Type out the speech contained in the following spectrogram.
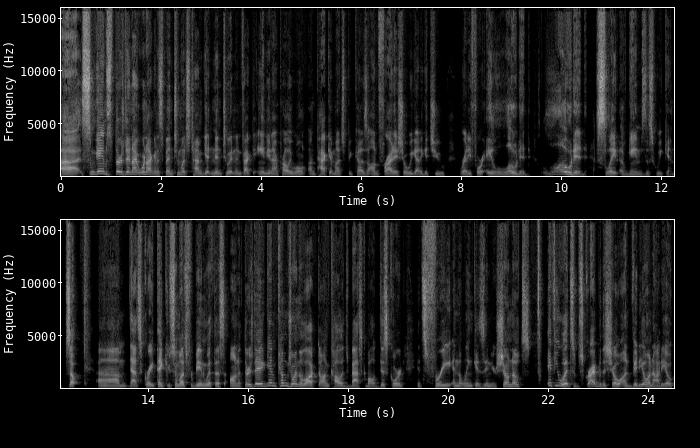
Uh, some games Thursday night. We're not going to spend too much time getting into it. And in fact, Andy and I probably won't unpack it much because on Friday show, we got to get you ready for a loaded, loaded slate of games this weekend. So um, that's great. Thank you so much for being with us on a Thursday. Again, come join the Locked On College Basketball Discord. It's free and the link is in your show notes. If you would subscribe to the show on video and audio,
